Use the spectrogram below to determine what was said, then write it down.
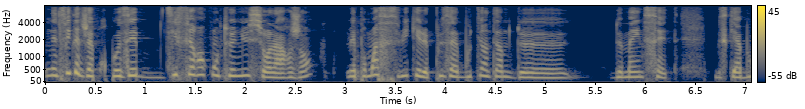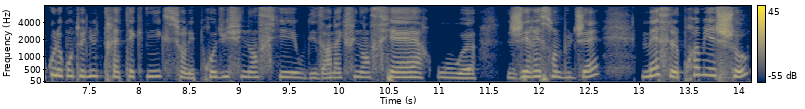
Netflix a déjà proposé différents contenus sur l'argent, mais pour moi, c'est celui qui est le plus abouti en termes de, de mindset, puisqu'il y a beaucoup de contenus très techniques sur les produits financiers ou des arnaques financières ou euh, gérer son budget, mais c'est le premier show,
